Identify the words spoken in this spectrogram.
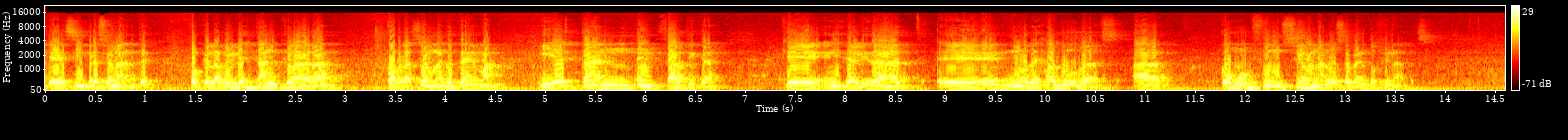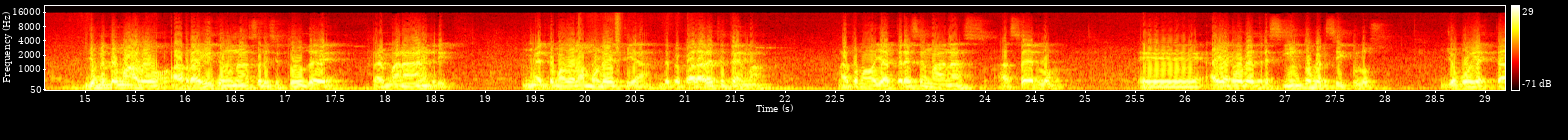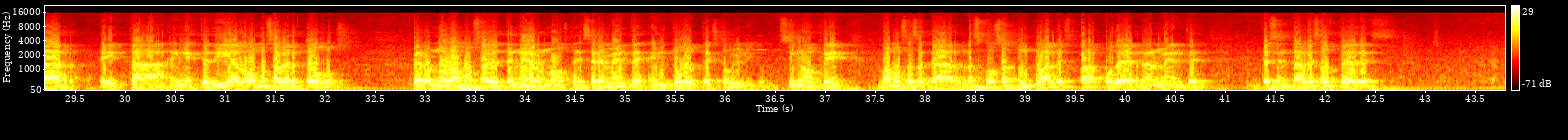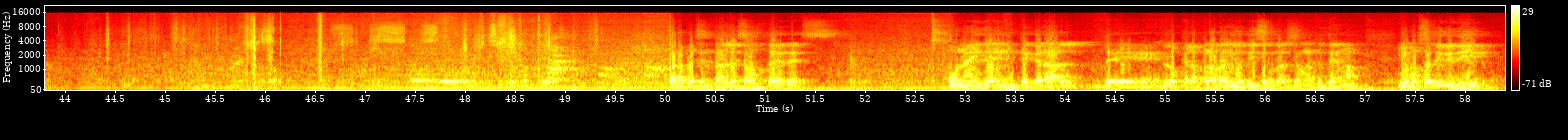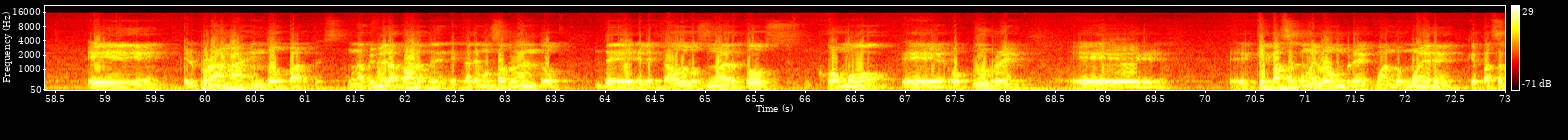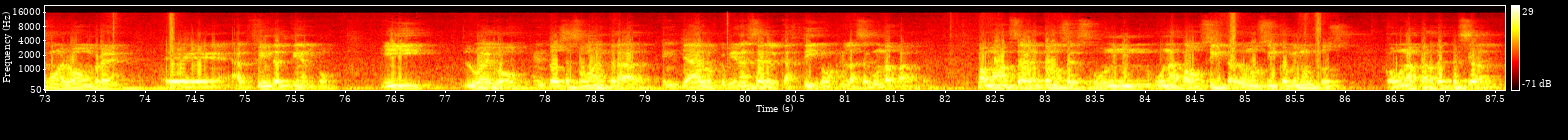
que es impresionante, porque la Biblia es tan clara con relación a este tema y es tan enfática que en realidad eh, no deja dudas a cómo funcionan los eventos finales. Yo me he tomado, a raíz de una solicitud de la hermana Andri, me he tomado la molestia de preparar este tema. Me ha tomado ya tres semanas hacerlo. Eh, hay alrededor de 300 versículos. Yo voy a estar en este día, lo vamos a ver todos, pero no vamos a detenernos necesariamente en todo el texto bíblico, sino que vamos a sacar las cosas puntuales para poder realmente presentarles a ustedes. Para presentarles a ustedes una idea integral de lo que la palabra de Dios dice con relación a este tema y vamos a dividir eh, el programa en dos partes. Una primera parte estaremos hablando del estado de los muertos, cómo eh, ocurre, eh, qué pasa con el hombre cuando muere, qué pasa con el hombre al fin del tiempo y Luego, entonces vamos a entrar en ya lo que viene a ser el castigo en la segunda parte. Vamos a hacer entonces una pausita de unos cinco minutos con una parte especial,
